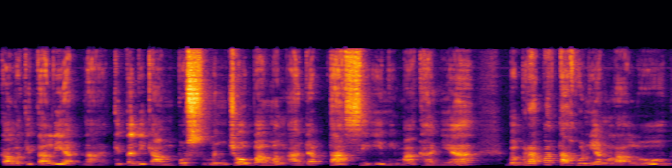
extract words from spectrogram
kalau kita lihat, nah kita di kampus mencoba mengadaptasi ini. Makanya beberapa tahun yang lalu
